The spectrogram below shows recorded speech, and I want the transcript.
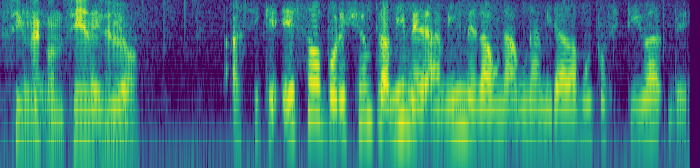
Sí, una eh, conciencia, ¿no? Así que eso, por ejemplo, a mí me, a mí me da una, una mirada muy positiva de,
